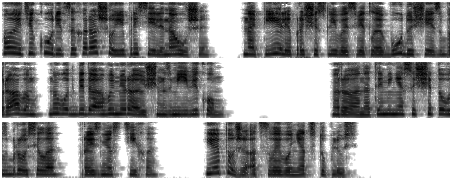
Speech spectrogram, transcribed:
а эти курицы хорошо ей присели на уши. Напели про счастливое светлое будущее с бравым, но вот беда, вымирающим змеевиком. Рано ты меня со счетов сбросила, произнес тихо. Я тоже от своего не отступлюсь.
